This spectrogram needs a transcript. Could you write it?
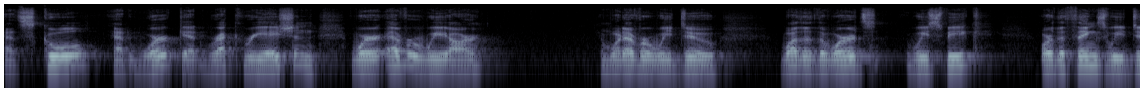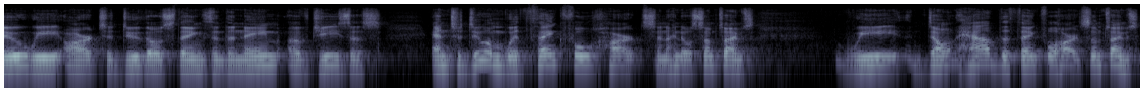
at school, at work, at recreation, wherever we are, and whatever we do, whether the words we speak or the things we do, we are to do those things in the name of Jesus and to do them with thankful hearts. And I know sometimes we don't have the thankful heart. Sometimes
